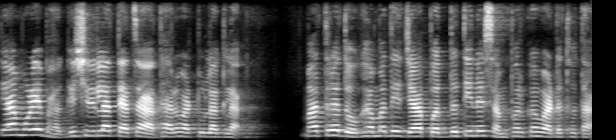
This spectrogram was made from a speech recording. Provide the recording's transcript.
त्यामुळे भाग्यश्रीला त्याचा आधार वाटू लागला. मात्र दोघांमध्ये ज्या पद्धतीने संपर्क वाढत होता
